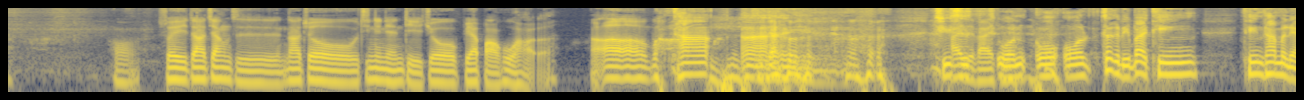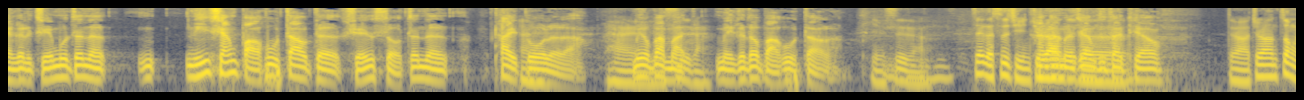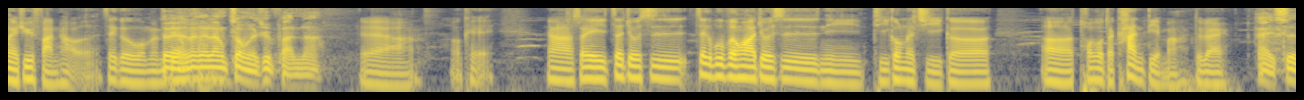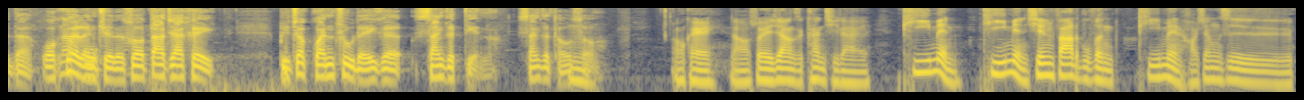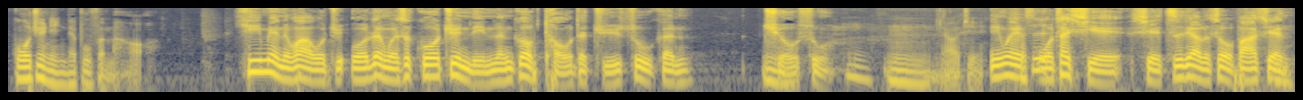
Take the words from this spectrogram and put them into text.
哦，所以那这样子，那就今年年底就不要保护好了。啊啊啊！他啊，其实我我我这个礼拜听听他们两个的节目，真的，嗯你想保护到的选手真的太多了啦，哎没有办法每个都保护到了，也是的。这个事情就让他们这样子个在挑，对啊，就让众人去烦好了。这个我们不对啊，那个让众人去烦了。对啊，OK，那所以这就是这个部分的话，就是你提供了几个呃妥妥的看点嘛，对不对？哎，是的，我个人觉得说，大家可以比较关注的一个三个点啊，三个投手。OK，然后所以这样子看起来，Key Man Key Man 先发的部分，Key Man 好像是郭俊霖的部分嘛，哦，Key Man 的话，我觉我认为是郭俊霖能够投的局数跟球数，嗯。嗯，了解，因为我在写写资料的时候，我发现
